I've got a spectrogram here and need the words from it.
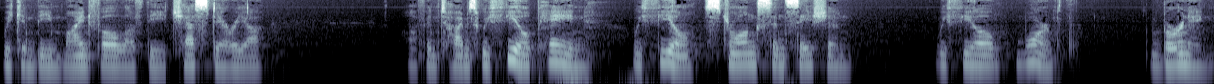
We can be mindful of the chest area. Oftentimes we feel pain, we feel strong sensation, we feel warmth, burning,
